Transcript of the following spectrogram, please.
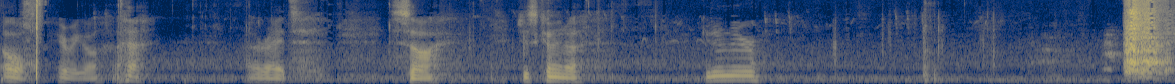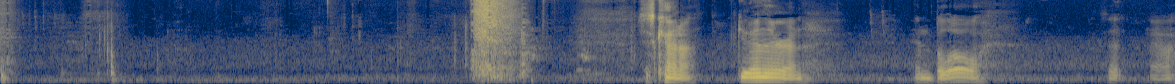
Oh, here we go. Alright, so just kind of get in there, kind of get in there and and blow. Yeah. All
